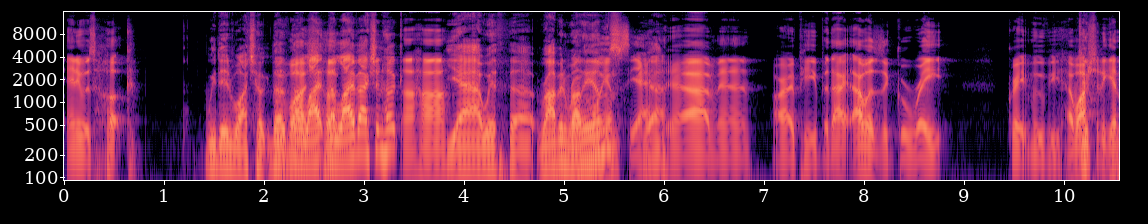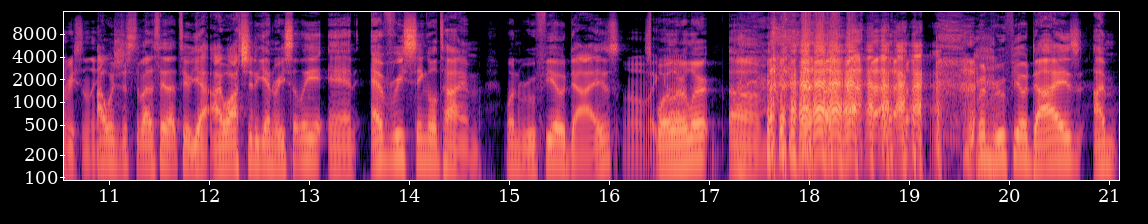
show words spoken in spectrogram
and it was Hook. We did watch Hook, the, the, watched li- the live action Hook. Uh huh. yeah, with uh, Robin, Robin Williams. Williams, yeah. Yeah, man. R.I.P. But that that was a great, great movie. I watched it again recently. I was just about to say that too. Yeah, I watched it again recently, and every single time when Rufio dies, Oh spoiler God. alert, um, when Rufio dies, I'm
